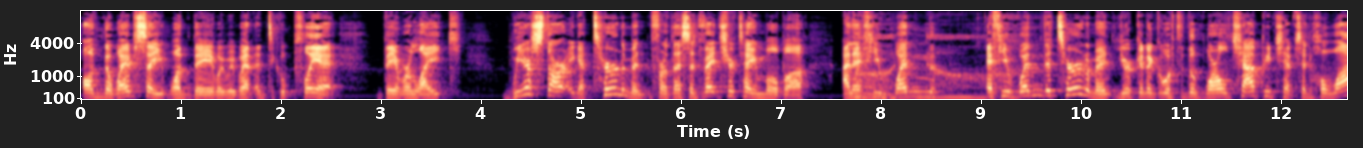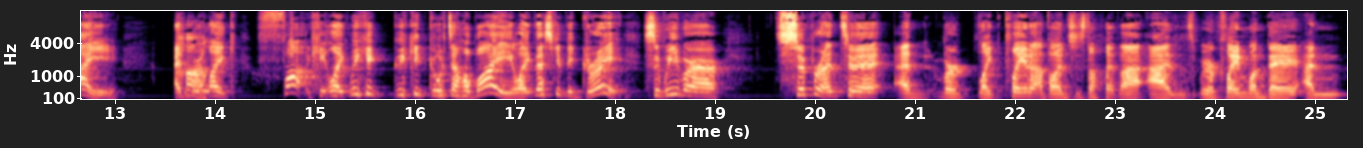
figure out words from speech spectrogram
on the website one day when we went in to go play it, they were like, "We're starting a tournament for this Adventure Time MOBA, and if Oh, you win, if you win the tournament, you're going to go to the World Championships in Hawaii." And we're like, "Fuck! Like we could we could go to Hawaii. Like this could be great." So we were super into it and we're like playing it a bunch and stuff like that and we were playing one day and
